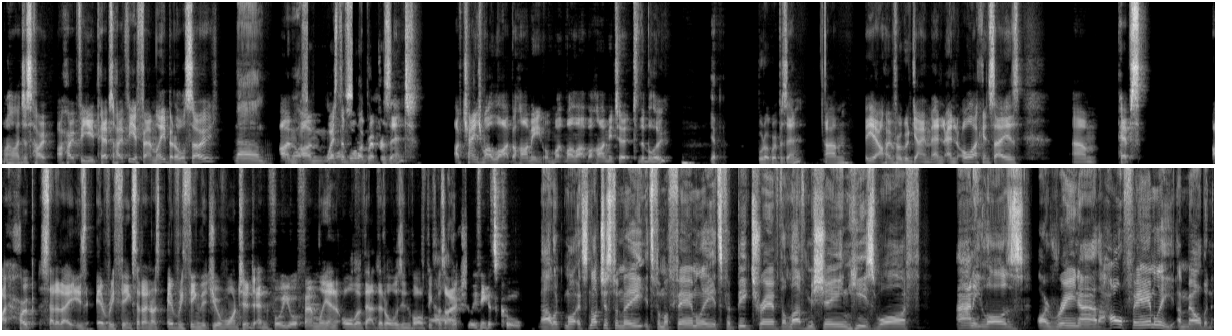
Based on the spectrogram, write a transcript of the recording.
Well, I just hope. I hope for you, Peps. I hope for your family, but also Um, I'm my wife's- I'm Western Bulldog represent. I've changed my light behind me, or my, my light behind me to, to the blue. Yep. Bulldog represent. Um, but yeah, I'm hoping for a good game, and and all I can say is, um, Peps, I hope Saturday is everything. Saturday night is everything that you've wanted and for your family and all of that that all is involved because Oh. I actually think it's cool. Now, look, my, it's not just for me. It's for my family. It's for Big Trev, the Love Machine, his wife, Arnie Loz, Irina, the whole family of Melbourne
